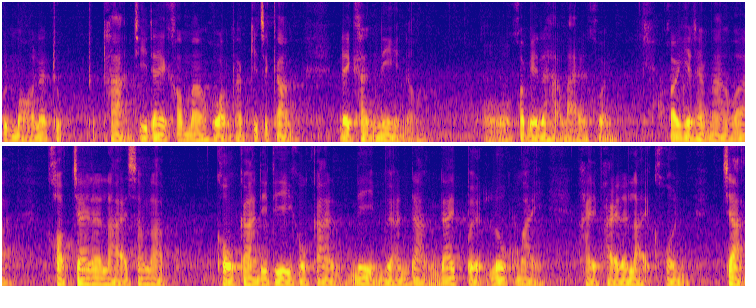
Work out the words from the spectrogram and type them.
คุณหมอและทุกทุกฐานที่ได้เข้ามาห่วมทำกิจกรรมในครั้งนี้เนาะ โอ้คอมเมนต์นะฮะหลายทุกคนความเขียนถัดมาว่าขอบใจหลาย ๆสำหรับโครงการดี ๆ โครงการนี่เหมือนดังได้เปิดโลกใหม่ ให้ภัยหลาย ๆ คนจาก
